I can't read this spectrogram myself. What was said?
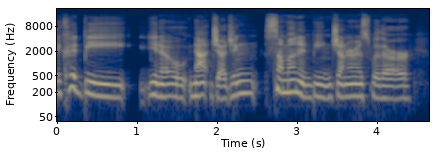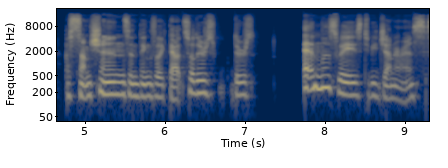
It could be, you know, not judging someone and being generous with our assumptions and things like that. So there's, there's endless ways to be generous.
